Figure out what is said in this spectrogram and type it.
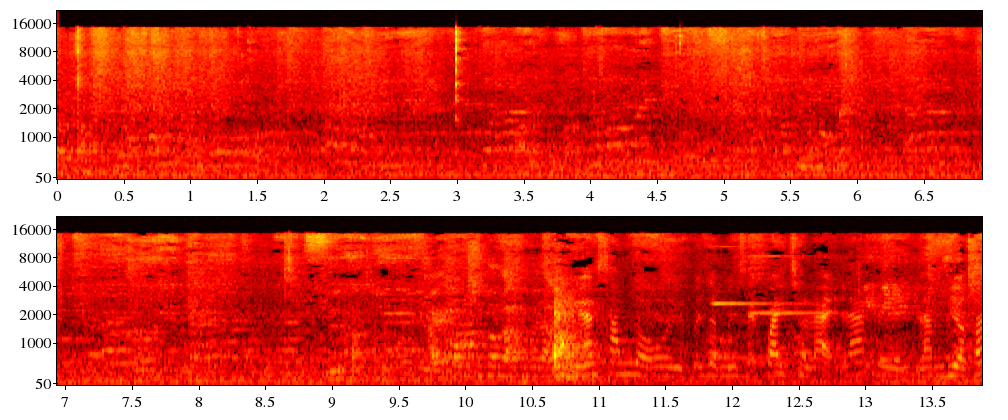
mình sẽ quay trở lại lab để làm việc á.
